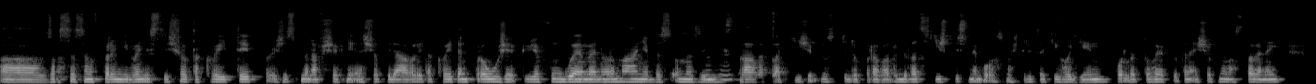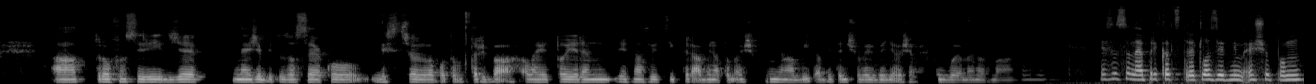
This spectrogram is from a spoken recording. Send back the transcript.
a zase jsem v první vlně slyšel takový tip, že jsme na všechny e-shopy dávali takový ten proužek, že fungujeme mhm. normálně bez omezení, mm-hmm. stále platí, že prostě doprava do 24 nebo 48 hodin podle toho, jak to ten e-shop měl nastavený. A troufnu si říct, že ne, že by to zase jako vystřelilo potom v tržbách, ale je to jeden, jedna z věcí, která by na tom e-shopu měla být, aby ten člověk věděl, že my fungujeme normálně. Mm-hmm. Ja som sa napríklad stretla s jedným e-shopom, e,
